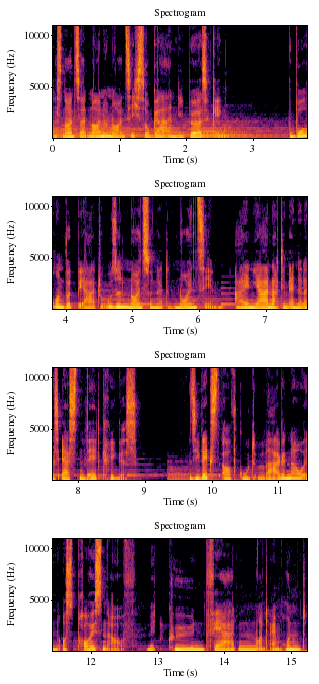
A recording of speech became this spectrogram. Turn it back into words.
das 1999 sogar an die Börse ging. Geboren wird Beate Use 1919, ein Jahr nach dem Ende des Ersten Weltkrieges. Sie wächst auf Gut Wagenau in Ostpreußen auf, mit Kühen, Pferden und einem Hund.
